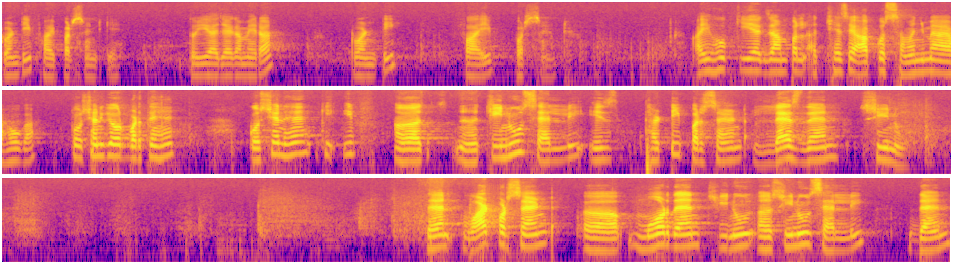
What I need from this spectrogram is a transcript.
ट्वेंटी फाइव परसेंट के। तो ये आ जाएगा मेरा twenty five percent I hope कि ये एग्ज़ाम्पल अच्छे से आपको समझ में आया होगा। क्वेश्चन की ओर बढ़ते हैं। क्वेश्चन है कि if Chinu salary is thirty percent less than Sheenu then what percent more than Chinu Seenu salary than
